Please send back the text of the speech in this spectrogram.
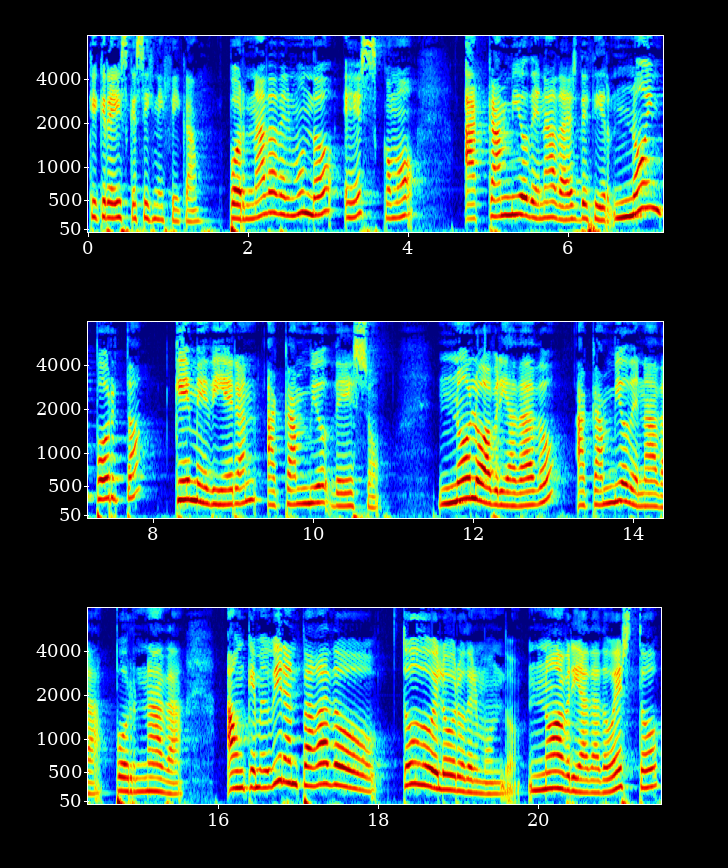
¿Qué creéis que significa? Por nada del mundo es como a cambio de nada, es decir, no importa qué me dieran a cambio de eso. No lo habría dado a cambio de nada, por nada. Aunque me hubieran pagado todo el oro del mundo. No habría dado esto,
